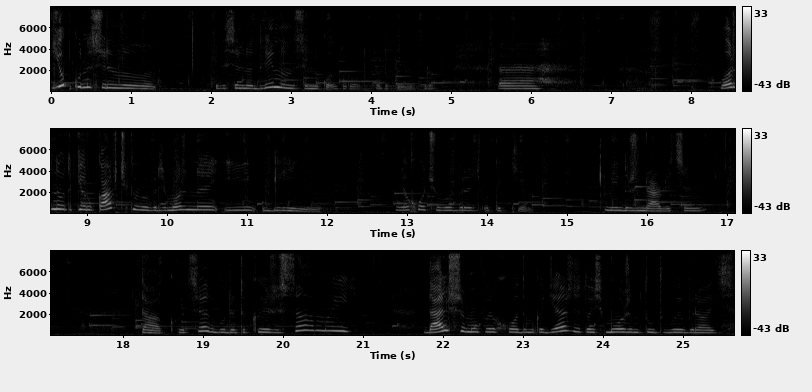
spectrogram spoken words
Юбку не сильно, не сильно длинную, не сильно короткую. Вот такую выберу. Э, Можно вот такие рукавчики выбрать, можно и длинные. Я хочу вибрати отакі. Мені дуже нравляться. Так, цвет буде такий же самий. Дальше ми переходимо к одежде, то есть можем тут выбрать.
